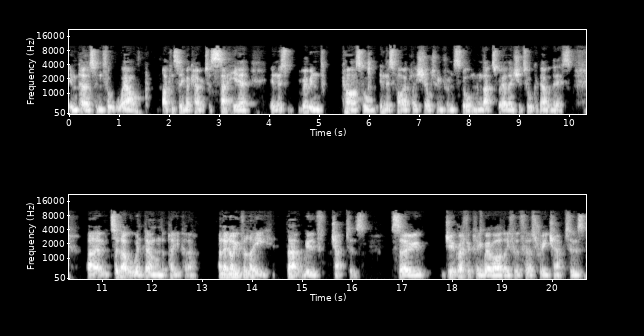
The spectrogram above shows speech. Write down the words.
in person. Thought, wow, I can see my characters sat here in this ruined castle in this fireplace sheltering from a storm, and that's where they should talk about this. Um, so that all went down on the paper, and then overlay that with chapters. So geographically, where are they for the first three chapters?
